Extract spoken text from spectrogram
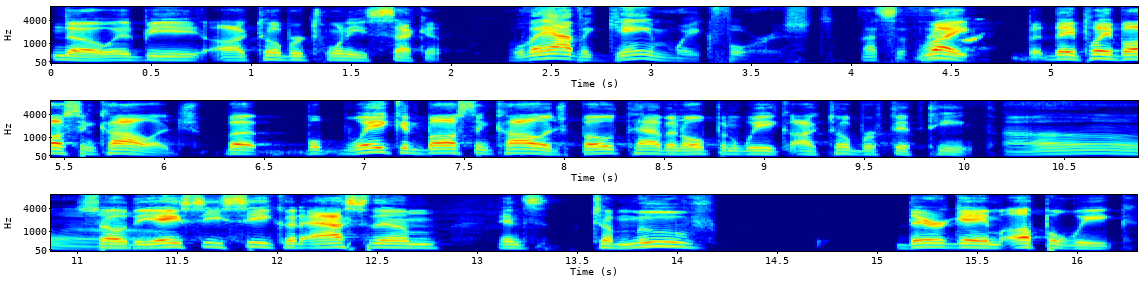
No, it'd be October twenty second. Well, they have a game, Wake Forest. That's the thing. Right, but they play Boston College. But Wake and Boston College both have an open week October fifteenth. Oh. So the oh. ACC could ask them in, to move their game up a week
